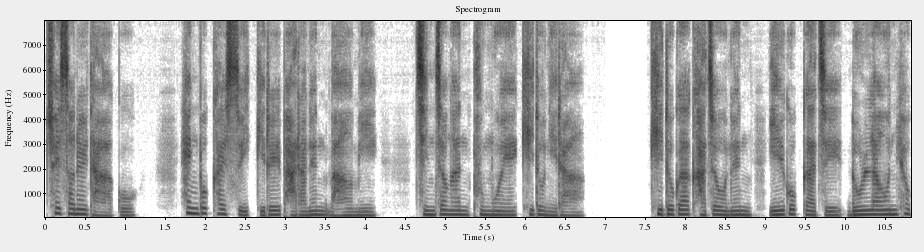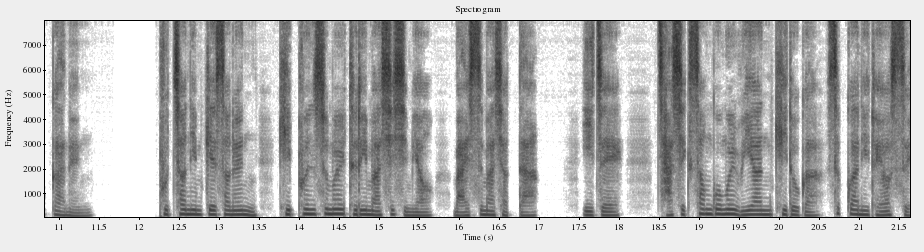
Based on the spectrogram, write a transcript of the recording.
최선을 다하고 행복할 수 있기를 바라는 마음이 진정한 부모의 기도니라. 기도가 가져오는 일곱 가지 놀라운 효과는 부처님께서는 깊은 숨을 들이마시시며 말씀하셨다. 이제 자식 성공을 위한 기도가 습관이 되었을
